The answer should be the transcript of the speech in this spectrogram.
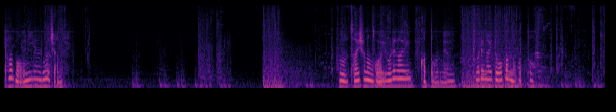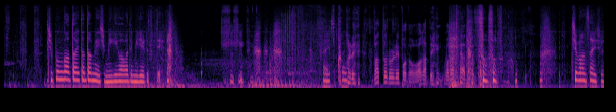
多分。面倒じゃない？うん最初なんか言われないかったもんね。言われないと分かんなかった自分が与えたダメージ右側で見れるって これバトルレポの分かってへん分かってなかったそうそうそう。一番最初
